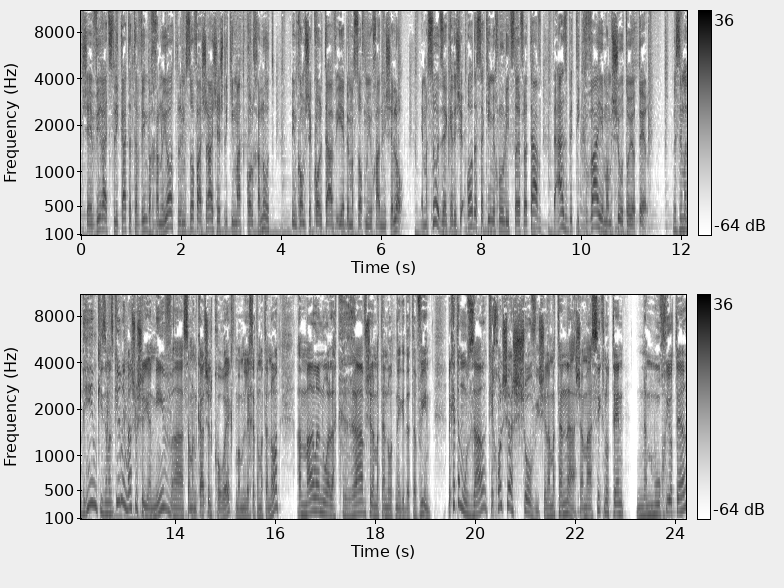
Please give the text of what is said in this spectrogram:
שהעבירה את סליקת התווים בחנויות למסוף האשראי שיש לי כמעט כל חנות, במקום שכל תו יהיה במסוף מיוחד משלו. הם עשו את זה כדי שעוד עסקים יוכלו להצטרף לתו, ואז בתקווה יממשו אותו יותר. וזה מדהים, כי זה מזכיר לי משהו שיניב, הסמנכ"ל של קורקט, ממלכת המתנות, אמר לנו על הקרב של המתנות נגד התווים. בקטע מוזר, ככל שהשווי של המתנה שהמעסיק נותן נמוך יותר,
